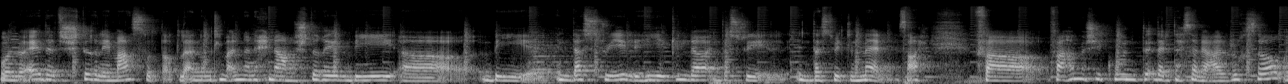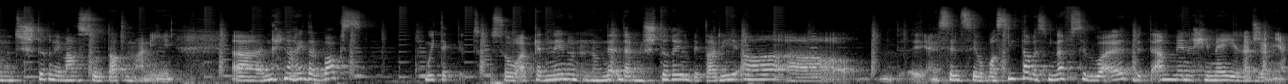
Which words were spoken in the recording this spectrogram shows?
وإنه قادرة تشتغلي مع السلطات. لأنه مثل ما قلنا نحن عم نشتغل ب آه ب industry اللي هي كلها industry industry المال صح؟ ف... فأهم شيء يكون تقدري تحصلي على الرخصة وإنه تشتغلي مع السلطات المعنية. آه نحن هيدا ال box we ticked it so أكدنا لهم إنه بنقدر نشتغل بطريقة آه يعني سلسة وبسيطة بس بنفس الوقت بتأمن الحماية للجميع.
